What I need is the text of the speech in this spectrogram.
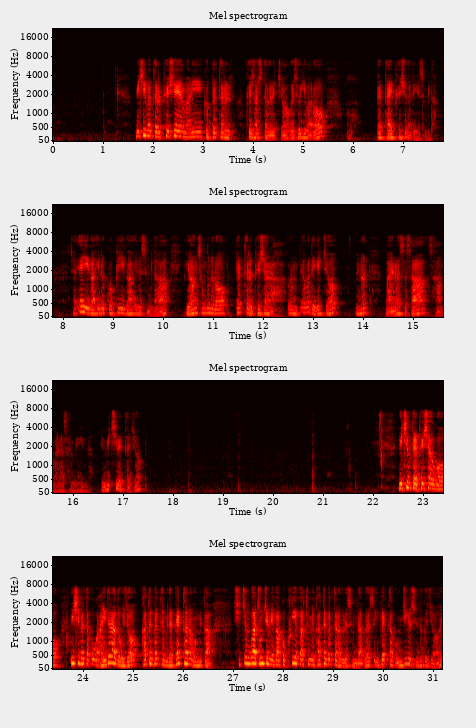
위치 벡터를 표시해야만이 그 벡터를 표시할 수 있다 그랬죠. 그래서 여기 바로 어, 벡터의 표시가 되겠습니다. 자, A가 이렇고 B가 이렇습니다. 유황 성분으로 벡터를 표시하라. 그러면 빼면 되겠죠. 이는 마이너스 4, 4, 마이너스 3입니다. 위치 벡터죠. 위치 벡터를 표시하고 위치 벡터 꼭 아니더라도 그죠? 같은 벡터입니다. 벡터는 뭡니까? 시점과 정점이 같고 크기 같으면 같은 벡터라 그랬습니다. 그래서 이 벡터가 움직일 수 있는 거죠.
